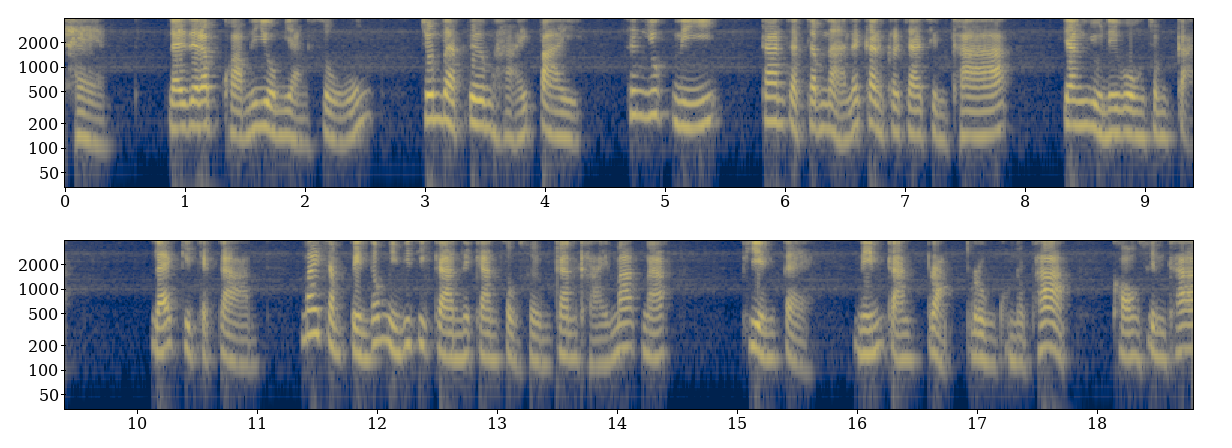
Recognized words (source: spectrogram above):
แทน และได้รับความนิยมอย่างสูง จนแบบเดิมหายไป ซึ่งยุคนี้ การจัดจำหน่ายและการกระจายสินค้า ยังอยู่ในวงจำกัด และกิจการไม่จำเป็นต้องมีวิธีการในการส่งเสริมการขายมากนัก เพียงแต่เน้นการปรับปรุงคุณภาพของสินค้า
